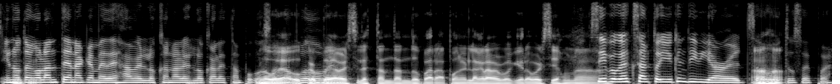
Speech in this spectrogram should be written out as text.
Y no tengo la antena que me deja ver los canales locales tampoco. Lo voy a no buscar, puedo voy a ver si le están dando para ponerla a grabar porque quiero ver si es una... Sí, porque exacto, you can DVR it. so, entonces, pues,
